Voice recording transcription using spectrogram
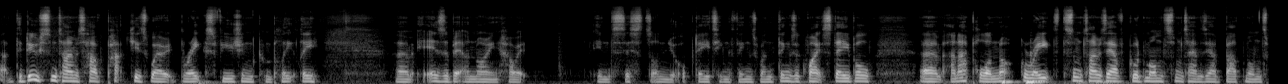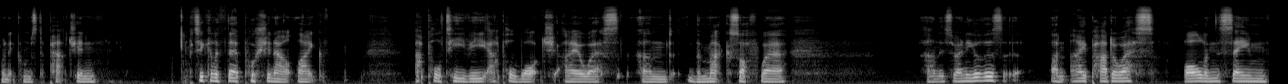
Uh, they do sometimes have patches where it breaks Fusion completely. Um, it is a bit annoying how it insists on you updating things when things are quite stable. Um, and Apple are not great. Sometimes they have good months, sometimes they have bad months when it comes to patching. Particularly if they're pushing out like Apple TV, Apple Watch, iOS, and the Mac software and is there any others? An iPad OS, all in the same,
